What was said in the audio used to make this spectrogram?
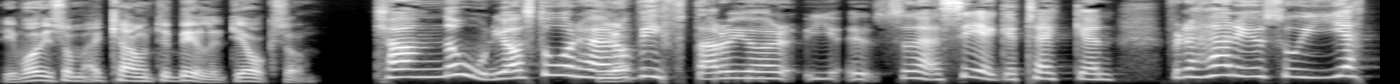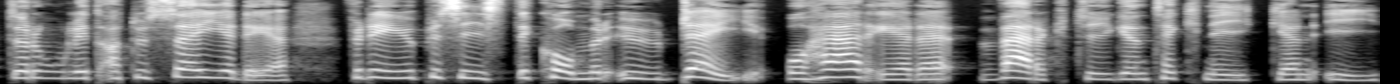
det var ju som accountability också. Kanon! Jag står här Ja. och viftar och gör eh, sådär segertecken. För det här är ju så jätteroligt att du säger det. För det är ju precis, det kommer ur dig. Och här är det verktygen, tekniken i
